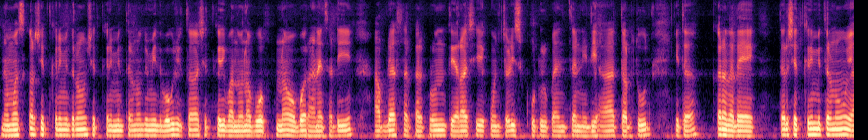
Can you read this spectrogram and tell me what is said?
नमस्कार शेतकरी मित्रांनो शेतकरी मित्रांनो तुम्ही बघू शकता शेतकरी बांधवांना व पुन्हा उभं राहण्यासाठी आपल्या सरकारकडून तेराशे एकोणचाळीस कोटी रुपयांचा निधी हा तरतूद इथं करण्यात आले आहे. तर शेतकरी मित्रांनो या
